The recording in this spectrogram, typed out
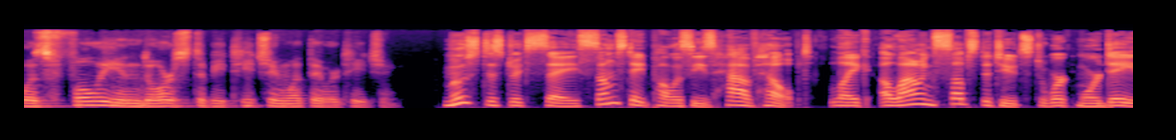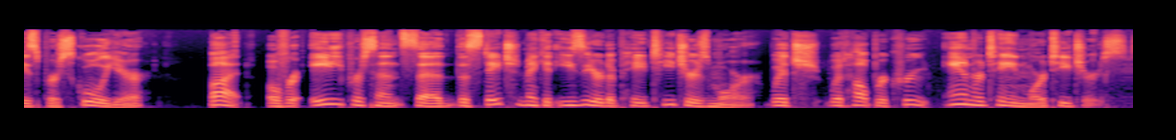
was fully endorsed to be teaching what they were teaching. Most districts say some state policies have helped, like allowing substitutes to work more days per school year. But over 80% said the state should make it easier to pay teachers more, which would help recruit and retain more teachers.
